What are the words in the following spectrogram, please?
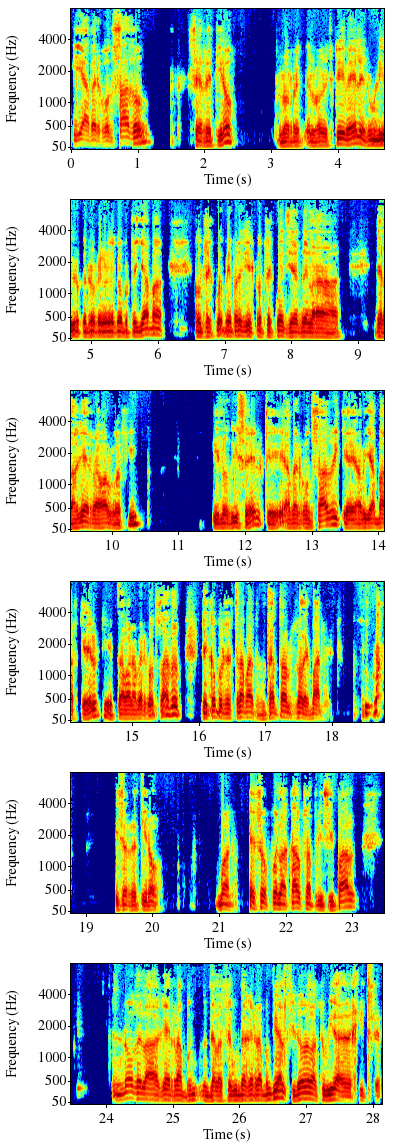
y avergonzado se retiró lo, lo, escribe él en un libro que no recuerdo cómo se llama, me parece que es Consecuencias de la, de la Guerra o algo así. Y lo dice él, que avergonzado y que había más que él que estaban avergonzados de cómo se estaban tratando a los alemanes. Y se retiró. Bueno, eso fue la causa principal, no de la guerra, de la Segunda Guerra Mundial, sino de la subida de Hitler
